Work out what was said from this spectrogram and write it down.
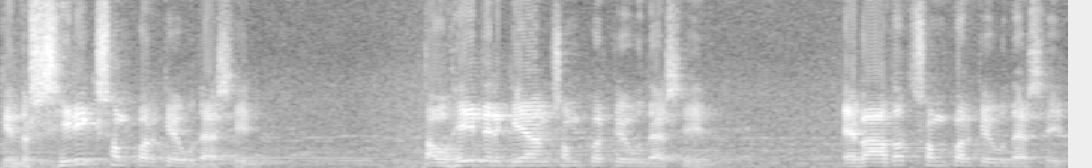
কিন্তু শিরিক সম্পর্কে উদাসীন, তাওহিদের জ্ঞান সম্পর্কে উদাসীন, এবাদত সম্পর্কে উদাসীন,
